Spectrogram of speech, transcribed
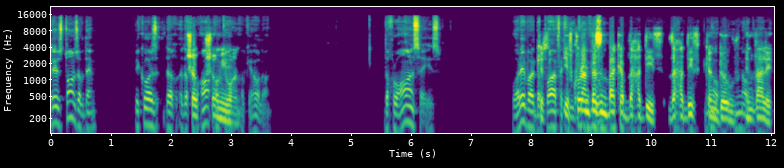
there's tons of them, because the the Show- Quran. show me one. Okay, hold on. The Quran says, whatever the Prophet. if Quran you- doesn't back up the Hadith, the Hadith can No, go no. invalid.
